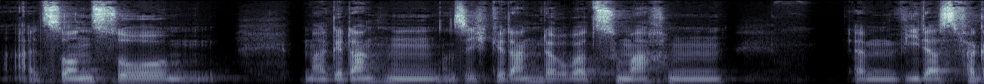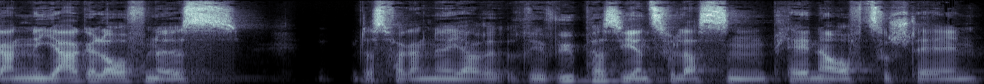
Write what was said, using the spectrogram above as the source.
als sonst so, mal Gedanken, sich Gedanken darüber zu machen, ähm, wie das vergangene Jahr gelaufen ist, das vergangene Jahr Revue passieren zu lassen, Pläne aufzustellen.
